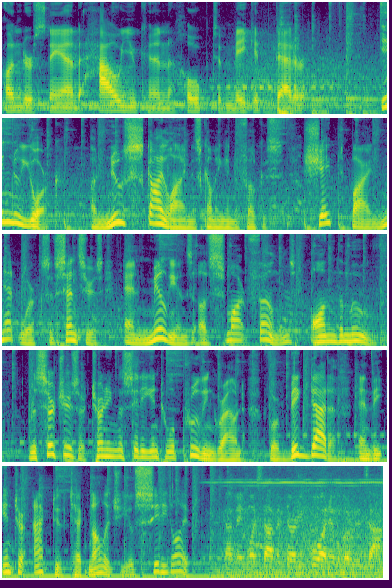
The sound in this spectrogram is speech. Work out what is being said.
understand how you can hope to make it better. In New York, a new skyline is coming into focus shaped by networks of sensors and millions of smartphones on the move. Researchers are turning the city into a proving ground for big data and the interactive technology of city life. Gotta make one stop at 34 and then we'll go to the top.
